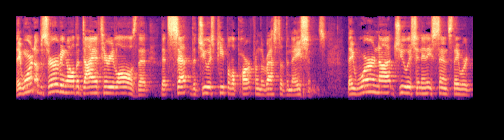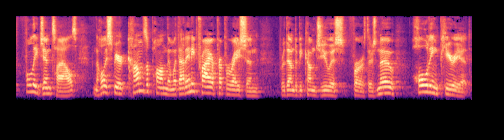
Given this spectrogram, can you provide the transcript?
They weren't observing all the dietary laws that, that set the Jewish people apart from the rest of the nations. They were not Jewish in any sense, they were fully Gentiles. And the Holy Spirit comes upon them without any prior preparation for them to become Jewish first. There's no holding period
